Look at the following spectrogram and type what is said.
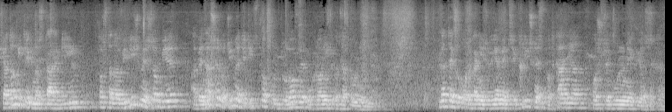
Świadomi tych nostalgii postanowiliśmy sobie, aby nasze rodzime dziedzictwo kulturowe uchronić od zapomnienia. Dlatego organizujemy cykliczne spotkania w poszczególnych wioskach,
